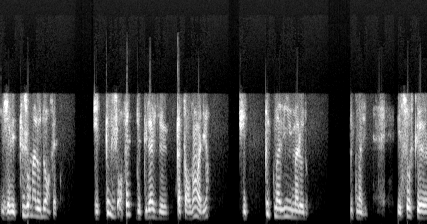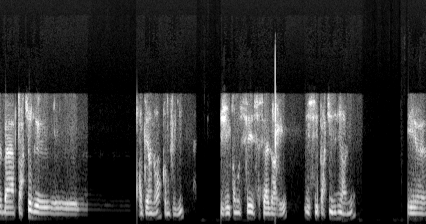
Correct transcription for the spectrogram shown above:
j'avais toujours mal au dos, en fait. J'ai toujours, en fait, depuis l'âge de 14 ans, on va dire, j'ai toute ma vie eu mal au dos. Toute ma vie. Et sauf que, bah, à partir de 31 ans, comme je vous dis, j'ai commencé, ça s'est aggravé, et c'est parti d'une hernie. Et euh,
